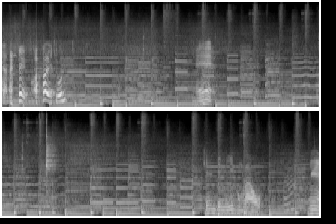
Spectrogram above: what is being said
จัดให้โอ้ยชุนนี่แก้มเย็นนี้ของเราเนี่ย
